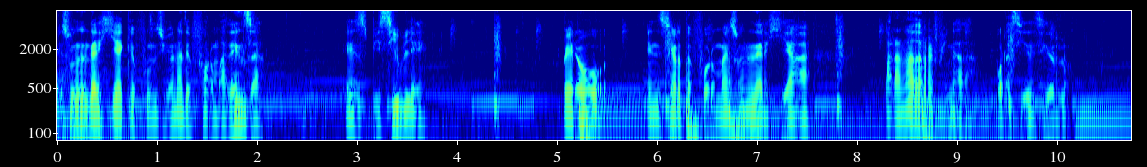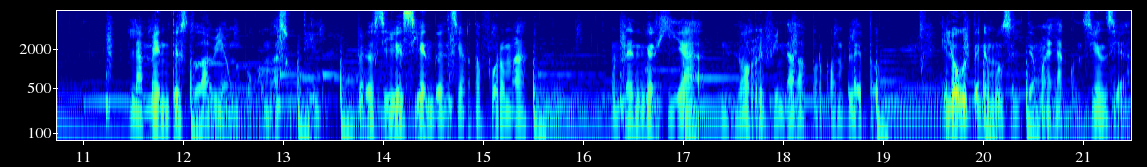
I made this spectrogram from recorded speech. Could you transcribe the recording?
es una energía que funciona de forma densa, es visible, pero en cierta forma es una energía para nada refinada, por así decirlo. La mente es todavía un poco más sutil, pero sigue siendo en cierta forma una energía no refinada por completo. Y luego tenemos el tema de la conciencia,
